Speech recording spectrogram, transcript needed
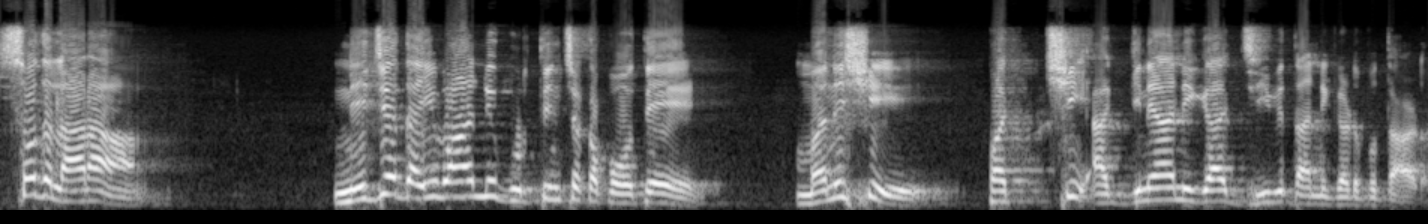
సోదలారా నిజ దైవాన్ని గుర్తించకపోతే మనిషి పచ్చి అజ్ఞానిగా జీవితాన్ని గడుపుతాడు.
